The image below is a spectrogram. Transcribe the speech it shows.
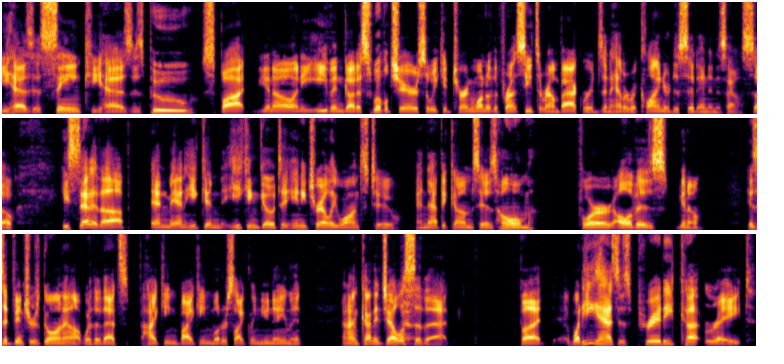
He has his sink, he has his poo spot, you know, and he even got a swivel chair so he could turn one of the front seats around backwards and have a recliner to sit in in his house. So he set it up and man, he can he can go to any trail he wants to and that becomes his home for all of his, you know, his adventures going out, whether that's hiking, biking, motorcycling, you name it. And I'm kind of jealous yeah. of that. But what he has is pretty cut rate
